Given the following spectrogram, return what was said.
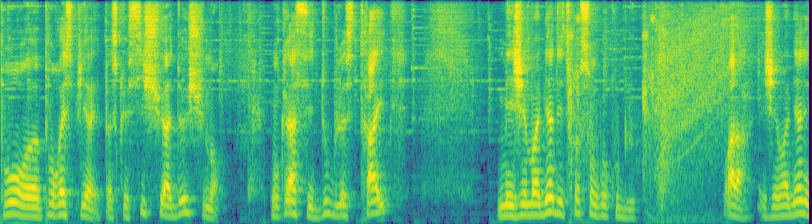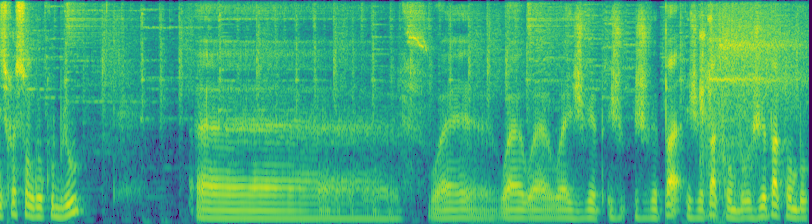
pour, euh, pour respirer. Parce que si je suis à 2, je suis mort. Donc là, c'est double strike. Mais j'aimerais bien détruire son Goku Blue. Voilà, j'aimerais bien détruire son Goku Blue. Euh... Ouais, ouais, ouais, ouais, je vais, je, vais pas, je vais pas combo, je vais pas combo.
